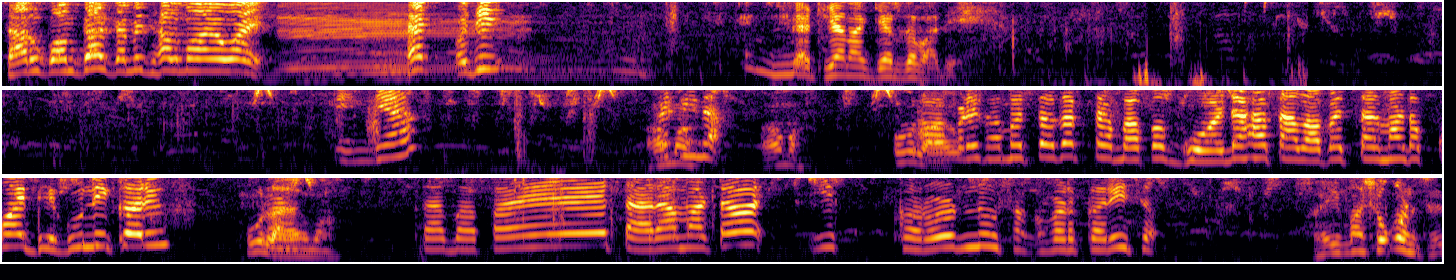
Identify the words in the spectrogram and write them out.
તારું કામ કર ગમે સાલમાં આવ્યો હોય. હેટ પછી? મેઠિયાના ઘેર જવા દે. આપણે સમજતા હતા તારા બાપા ગોડા હતા બાપા તારા માટે કોઈ ભેગું નહીં કર્યું. શું લાવ્યો માં તારા બાપાએ તારા માટે એક કરોડનું સગવડ કરી છે. ભાઈ માં શું કોણ છે?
